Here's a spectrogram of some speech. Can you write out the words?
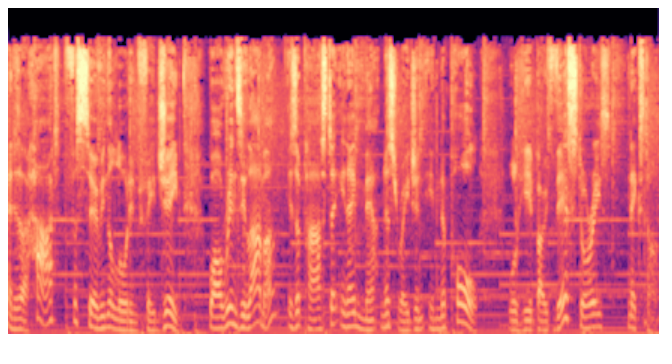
and has a heart for serving the Lord in Fiji, while Rinzi Lama is a pastor in a mountainous region in Nepal. We'll hear both their stories next time.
